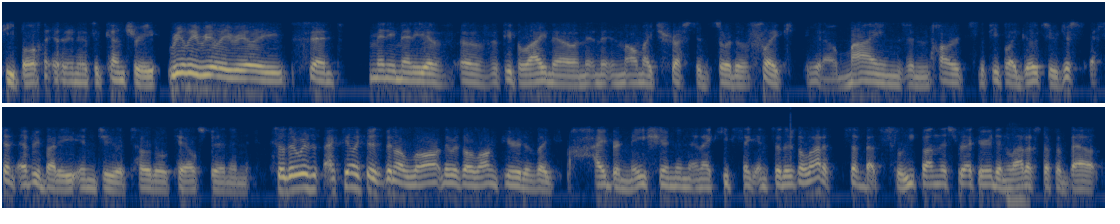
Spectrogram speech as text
people and as a country really really really sent many many of of the people I know and, and, and all my trusted sort of like you know minds and hearts the people I go to just I sent everybody into a total tailspin. And so there was I feel like there's been a long there was a long period of like hibernation and, and I keep thinking And so there's a lot of stuff about sleep on this record and a lot of stuff about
